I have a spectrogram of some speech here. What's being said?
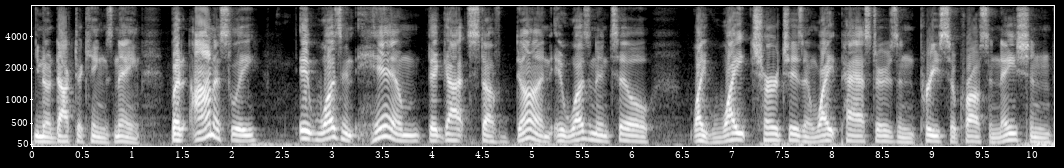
you know, Dr. King's name, but honestly, it wasn't him that got stuff done. It wasn't until like white churches and white pastors and priests across the nation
